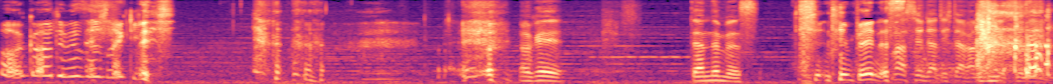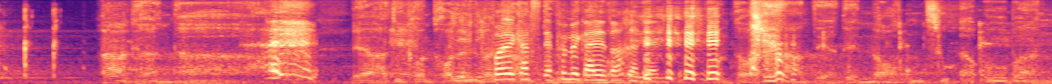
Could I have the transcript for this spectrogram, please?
Oh Gott, du bist so schrecklich. Okay. Dann nimm es. Den Penis. Was hindert dich daran, hier zu nehmen? Er hat die Kontrolle Die Folge kannst du der pimmelgeile Drache nennen. Dort plant er, den Norden zu erobern.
